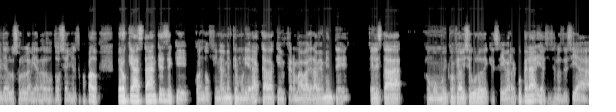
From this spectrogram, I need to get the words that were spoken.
el diablo solo le había dado 12 años de papado, pero que hasta antes de que cuando finalmente muriera, cada que enfermaba gravemente, él está como muy confiado y seguro de que se iba a recuperar y así se los decía,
